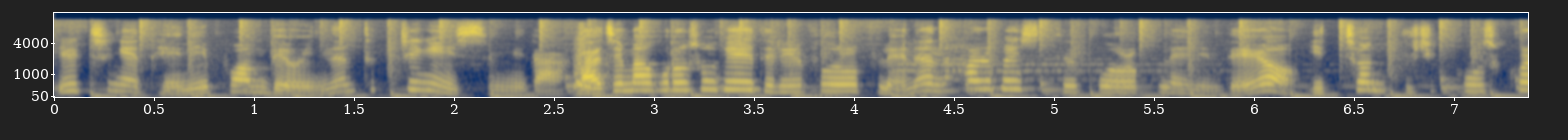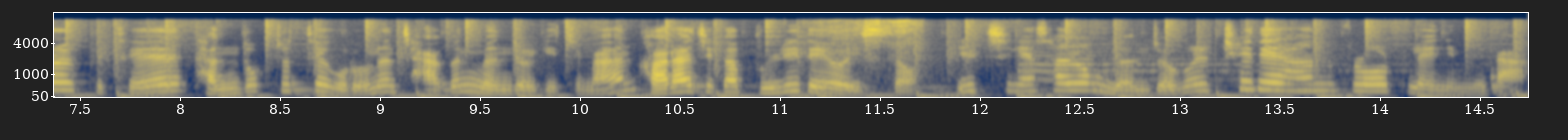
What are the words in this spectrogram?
1층에 den이 포함되어 있는 특징이 있습니다. 마지막으로 소개해드릴 floor plan은 Harvest floor plan인데요. 2099 square feet의 단독주택으로는 작은 면적이지만 garage가 분리되어 있어 1층의 사용 면적을 최대화한 floor plan입니다.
